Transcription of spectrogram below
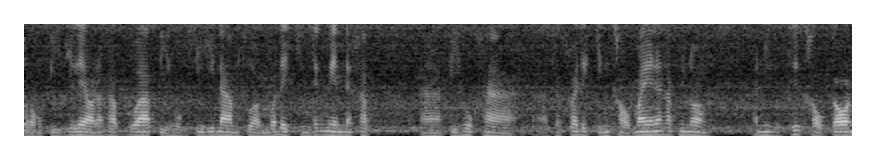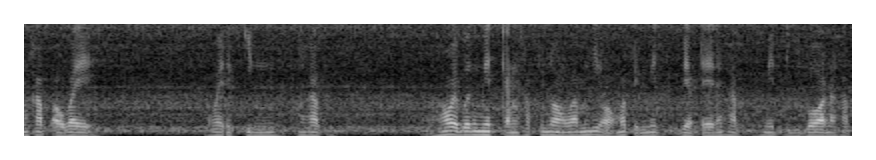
สองปีที่แล้วนะครับ ว่าปีหกสี่น้ำท่วมว่าได้กินทั้งเม็ดนะครับปีหกห้าจะค่อยได้กินเขาไหมนะครับ พี่น้องอันนี้ก็คือเขาก้านครับเอาไว้ เอาไว้ได้กินนะครับ เอาไปเบิ่งเม็ดกันครับพี่น้องว่ามันที่ออกมาเป็นเม็ดแบบใดนะครับ เม็ดดีบอนะครับ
